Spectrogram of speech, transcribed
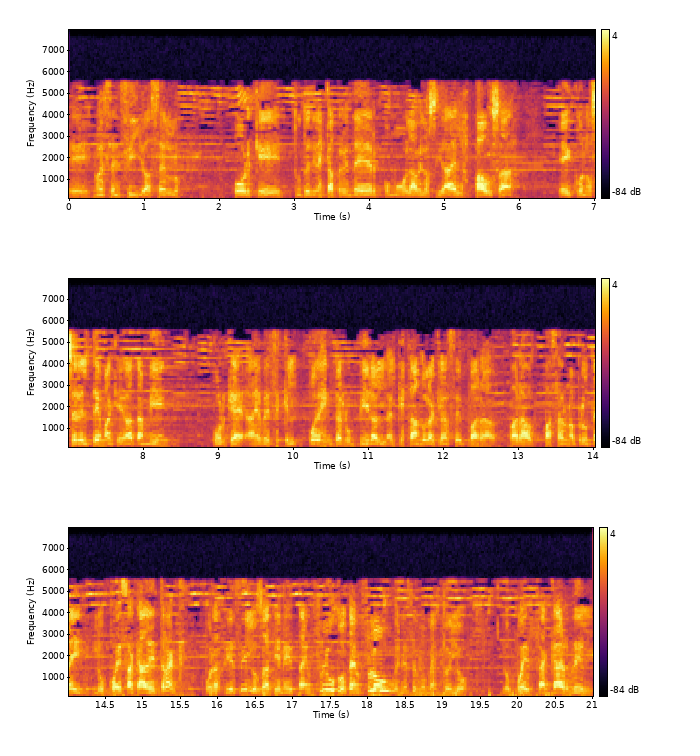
eh, no es sencillo hacerlo, porque tú te tienes que aprender como la velocidad de las pausas, eh, conocer el tema que da también, porque hay veces que puedes interrumpir al, al, que está dando la clase para, para pasar una pregunta y lo puedes sacar de track, por así decirlo. O sea, tiene, está en flujo, está en flow en ese momento y lo, lo puedes sacar del,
